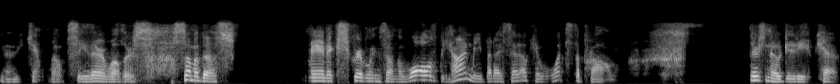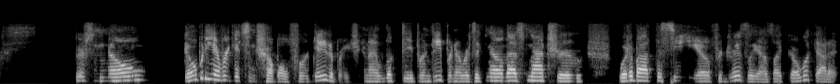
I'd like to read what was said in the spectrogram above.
you know you can't well see there well there's some of those manic scribblings on the walls behind me but i said okay well, what's the problem? There's no duty of care. There's no nobody ever gets in trouble for a data breach. And i looked deeper and deeper and I was like no that's not true. What about the ceo for Drizly? I was like go look at it.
